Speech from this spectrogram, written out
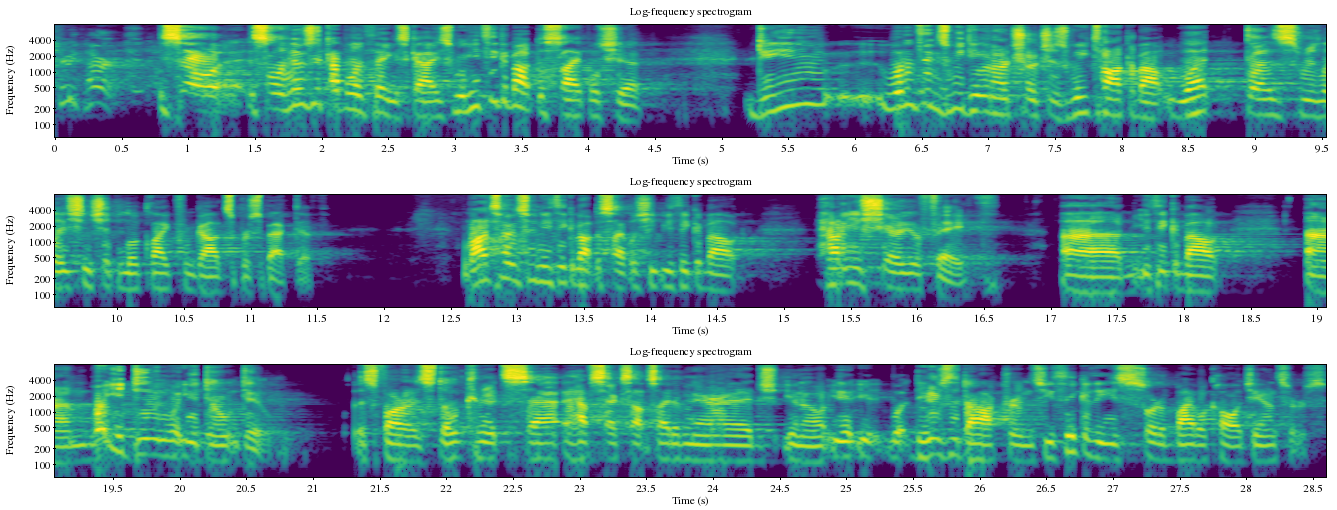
Truth hurts. So, so here's a couple of things, guys. When you think about discipleship, do you, one of the things we do in our church is we talk about what does relationship look like from God's perspective. A lot of times when you think about discipleship, you think about how do you share your faith? Um, you think about um, what you do and what you don't do. As far as don't commit, have sex outside of marriage, you know, you, you, here's the doctrines. You think of these sort of Bible college answers.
